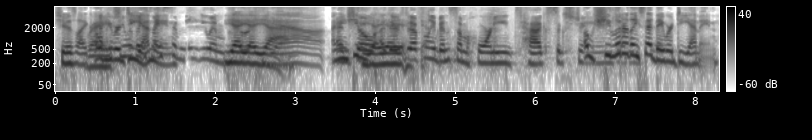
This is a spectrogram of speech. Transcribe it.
She was like, "Oh, we were She was like, DMing." "It's nice to meet you in yeah, yeah, yeah. Yeah. I mean, and she so yeah, uh, yeah, there's yeah. definitely been some horny text exchange. Oh, she literally said they were DMing.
